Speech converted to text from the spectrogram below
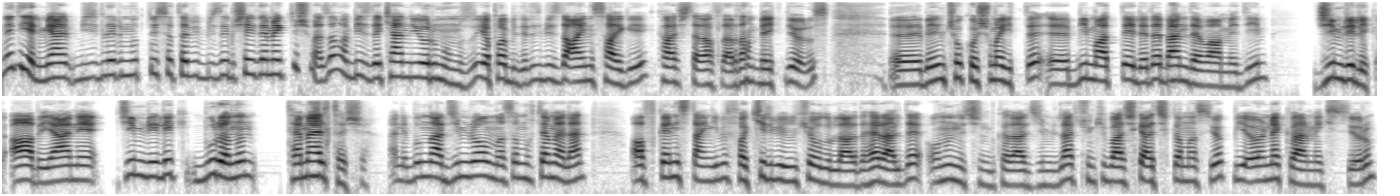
Ne diyelim yani birileri mutluysa tabii bize bir şey demek düşmez ama biz de kendi yorumumuzu yapabiliriz. Biz de aynı saygıyı karşı taraflardan bekliyoruz. Ee, benim çok hoşuma gitti. Ee, bir maddeyle de ben devam edeyim. Cimrilik. Abi yani cimrilik buranın temel taşı. Hani bunlar cimri olmasa muhtemelen Afganistan gibi fakir bir ülke olurlardı herhalde. Onun için bu kadar cimriler. Çünkü başka açıklaması yok. Bir örnek vermek istiyorum.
